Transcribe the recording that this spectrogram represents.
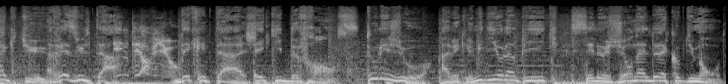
Actu, résultats, interview, décryptage, équipe de France. Tous les jours, avec le Midi Olympique, c'est le journal de la Coupe du Monde.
